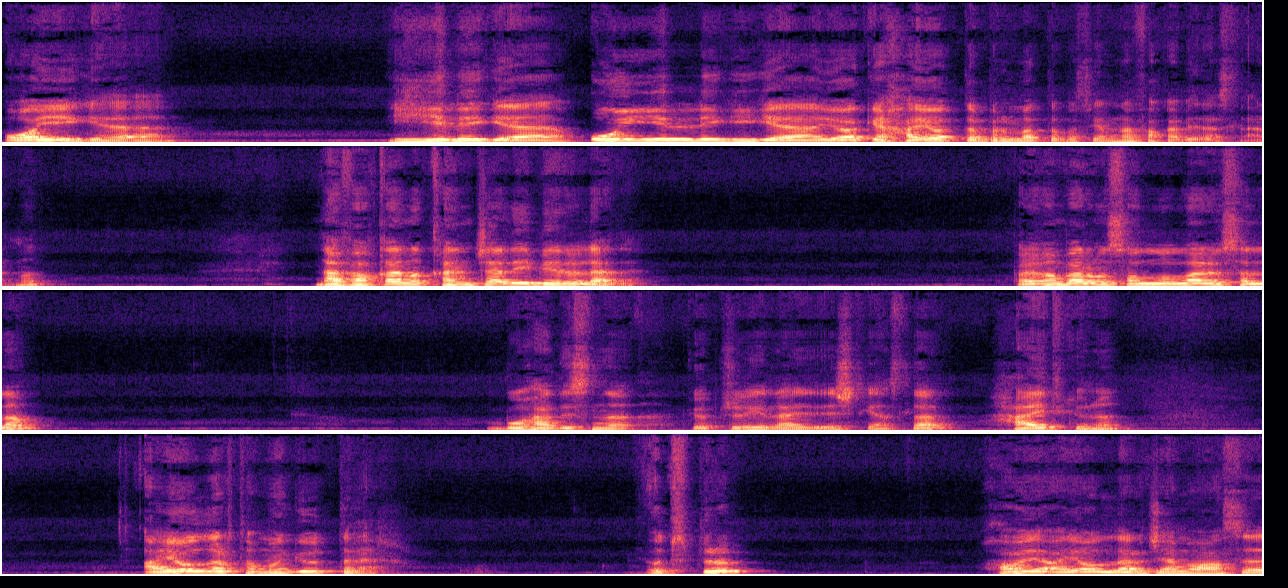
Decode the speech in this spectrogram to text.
oyiga yiliga o'n yilligiga yoki hayotda bir marta bo'lsa ham nafaqa berasizlarmi? Nafaqani qanchalik beriladi? Payg'ambarimiz sollallohu alayhi vasallam bu hadisni ko'pchiliklar eshitgansizlar. Hayit kuni. Ayollar tomonga o'tdilar. O'tib turib hoy ayollar jamoasi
